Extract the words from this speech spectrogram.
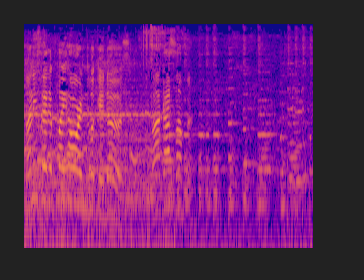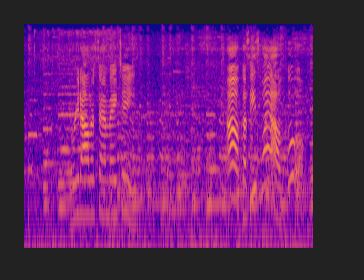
Honey said it play hard and look, it does. Well, I got something. $3 times 18. Oh, because he's wild. Cool.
